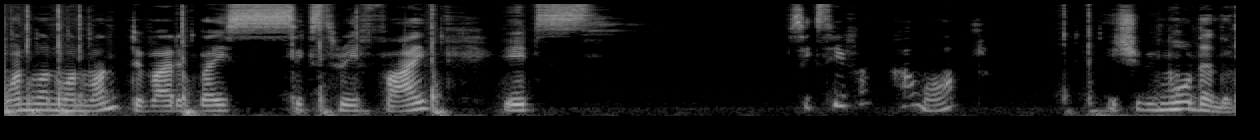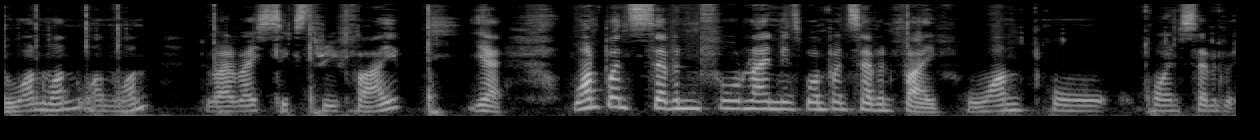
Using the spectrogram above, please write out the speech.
1111 divided by 635 it's 635 come on. It should be more than that. 1111 divided by 635 yeah. 1.749 means 1.75 1.75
